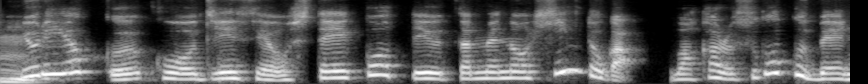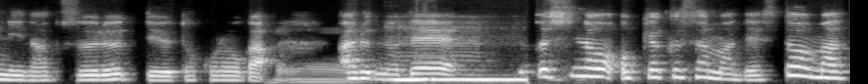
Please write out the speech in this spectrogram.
うん。よりよくこう人生をしていこうっていうためのヒントがわかるすごく便利なツールっていうところがあるので、うん。私のお客様ですと、まあ、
